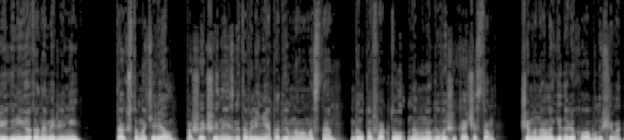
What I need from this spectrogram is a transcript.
И гниет она медленней. Так что материал, пошедший на изготовление подъемного моста, был по факту намного выше качеством, чем аналоги далекого будущего.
